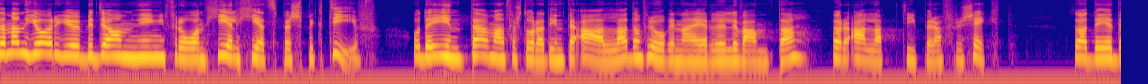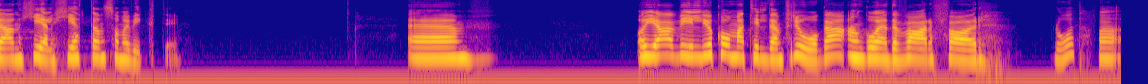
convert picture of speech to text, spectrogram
Så man gör ju bedömning från helhetsperspektiv och det är inte, man förstår att inte alla de frågorna är relevanta för alla typer av projekt. Så det är den helheten som är viktig. Ehm, och jag vill ju komma till den fråga angående varför... Förlåt, var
